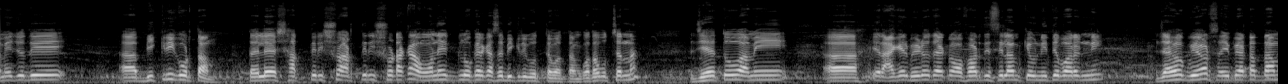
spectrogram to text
আমি যদি বিক্রি করতাম, তাহলে সাতত্রিশশো, আটত্রিশশো টাকা অনেক লোকের কাছে বিক্রি করতে পারতাম, কথা বুঝছেন না? যেহেতু আমি এর আগের ভিডিওতে একটা অফার দিছিলাম, কেউ নিতে পারেননি যাই হোক ভিওর্স এই পেয়ারটার দাম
